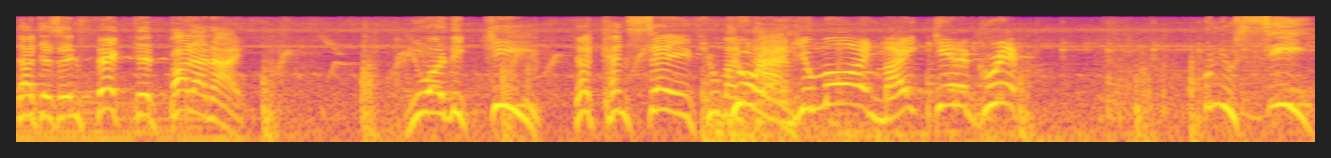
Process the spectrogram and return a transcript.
that has infected Palanoi. You are the key that can save humankind. You're out of your mind, mate! Get a grip! Don't you see?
